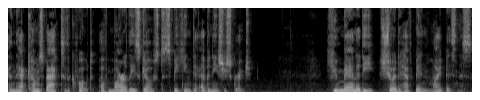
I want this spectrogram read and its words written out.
And that comes back to the quote of Marley's ghost speaking to Ebenezer Scrooge Humanity should have been my business.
